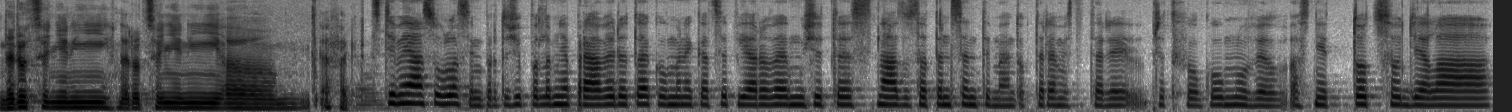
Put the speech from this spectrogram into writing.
nedoceněný, nedoceněný uh, efekt. S tím já souhlasím, protože podle mě právě do té komunikace PRové můžete s nás dostat ten sentiment, o kterém jste tady před chvilkou mluvil. Vlastně to, co dělá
